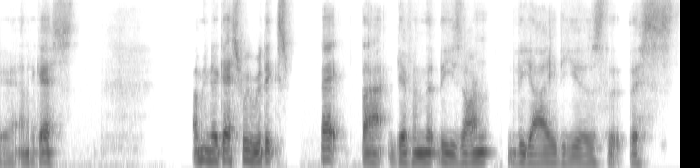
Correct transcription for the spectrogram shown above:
Yeah, and I guess, I mean, I guess we would expect that given that these aren't the ideas that this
